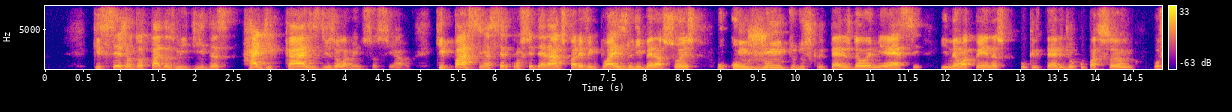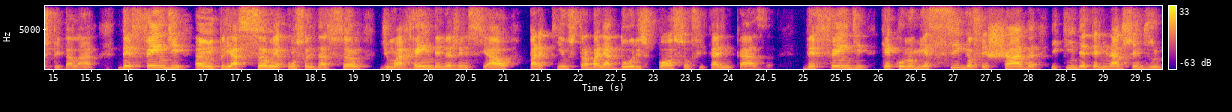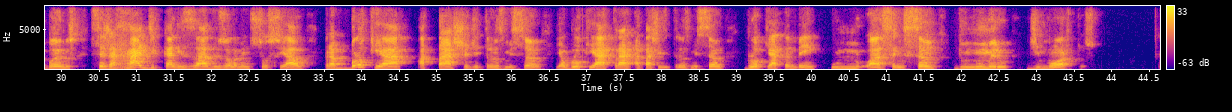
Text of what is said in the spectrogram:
que sejam adotadas medidas radicais de isolamento social, que passem a ser considerados para eventuais liberações o conjunto dos critérios da OMS e não apenas o critério de ocupação hospitalar. Defende a ampliação e a consolidação de uma renda emergencial para que os trabalhadores possam ficar em casa. Defende que a economia siga fechada e que em determinados centros urbanos seja radicalizado o isolamento social para bloquear a taxa de transmissão. E ao bloquear a taxa de transmissão, bloquear também a ascensão do número de mortos.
